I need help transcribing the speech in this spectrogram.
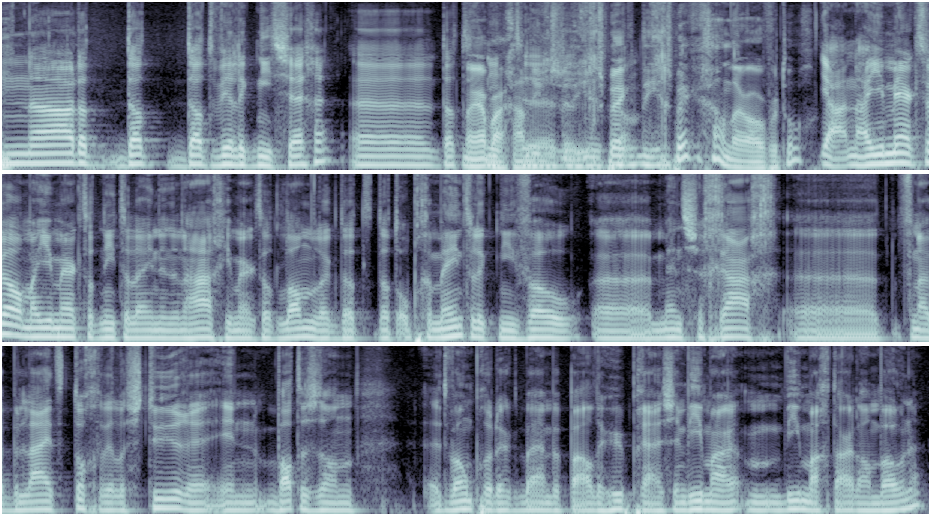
Nou, dat, dat, dat wil ik niet zeggen. Eh, dat Nou ja, maar gaan die, eh, die, gesprekken, die gesprekken gaan daarover, toch? Ja, nou je merkt wel, maar je merkt dat niet alleen in Den Haag. Je merkt dat landelijk, dat, dat op gemeentelijk niveau eh, mensen graag vanuit beleid toch willen sturen in wat is dan het woonproduct bij een bepaalde huurprijs en wie, maar, wie mag daar dan wonen.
